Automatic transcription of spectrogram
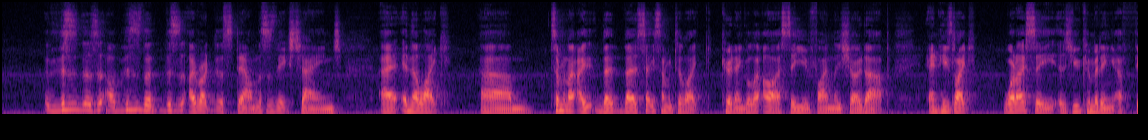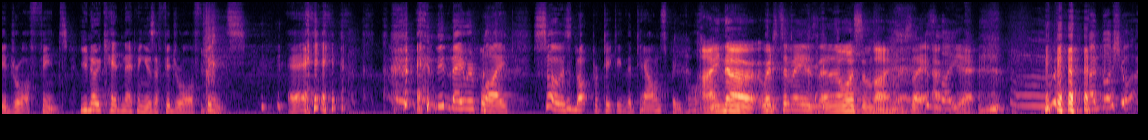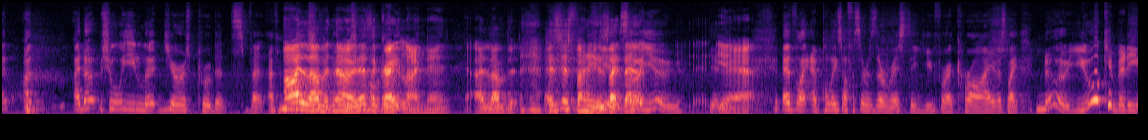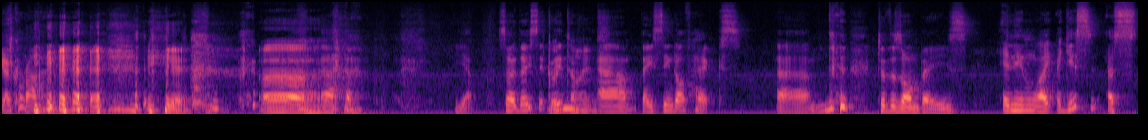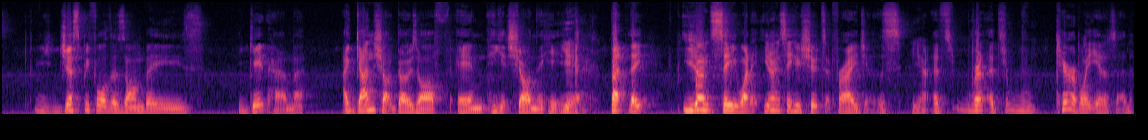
This is this. Oh, this is the. This is. I wrote this down. This is the exchange, uh, and they're like, um, something like I. They, they say something to like Kurt Angle, like, "Oh, I see you finally showed up," and he's like, "What I see is you committing a federal offence. You know, kidnapping is a federal offence." and then they reply, "So is not protecting the townspeople." I know, which to me is an awesome line. It's like, It's uh, like- yeah, I'm not sure. I, I'm, I'm not sure where you learnt jurisprudence, but I'm I love it. No, that's a great on. line, man. I loved it. It's just funny. It's Yeah, like so are you. Yeah. It's like a police officer is arresting you for a crime. It's like, no, you're committing a crime. yeah. Uh, yep. So they send Good then, times. Um, they send off Hicks um, to the zombies, and then like I guess a just before the zombies get him, a gunshot goes off and he gets shot in the head. yeah. But they, you don't see what you don't see who shoots it for ages. Yeah. It's it's terribly edited.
